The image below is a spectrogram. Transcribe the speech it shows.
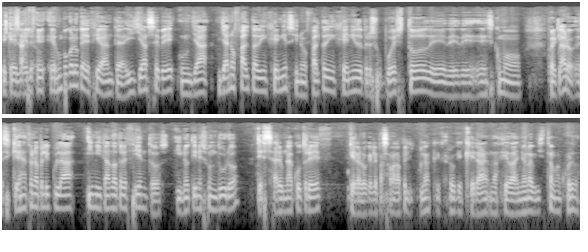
es, que el- el- Exacto. es un poco lo que decía antes, ahí ya se ve, un, ya, ya no falta de ingenio, sino falta de ingenio, de presupuesto, de, de, de- es como, pues claro, si quieres hacer una película imitando a 300 y no tienes un duro, te sale una cutrez, que era lo que le pasaba a la película, que claro que, que era, hacía daño a la vista, me acuerdo.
